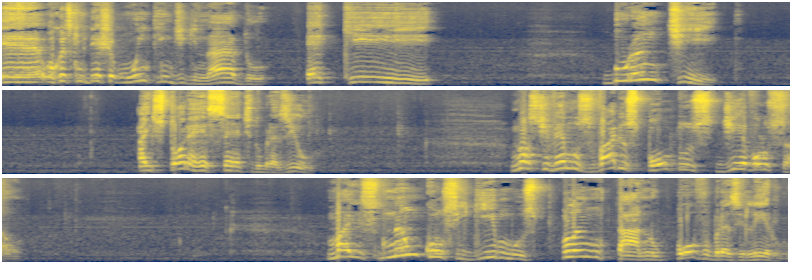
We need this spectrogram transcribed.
é, é, uma coisa que me deixa muito indignado é que durante a história recente do Brasil, nós tivemos vários pontos de evolução mas não conseguimos plantar no povo brasileiro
